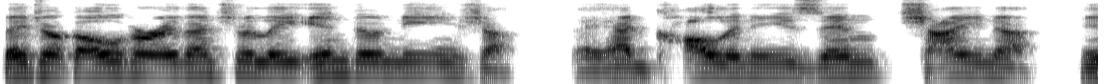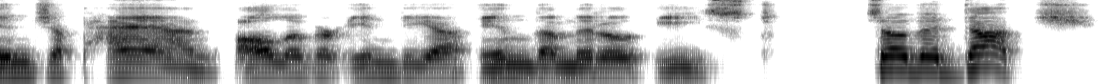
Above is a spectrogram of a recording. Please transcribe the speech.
They took over eventually Indonesia. They had colonies in China, in Japan, all over India, in the Middle East. So the Dutch,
